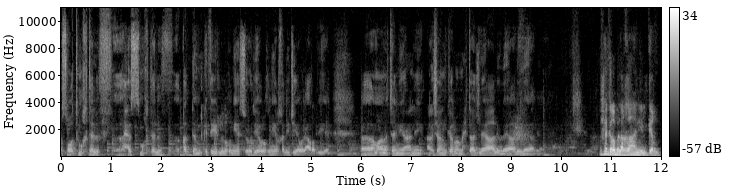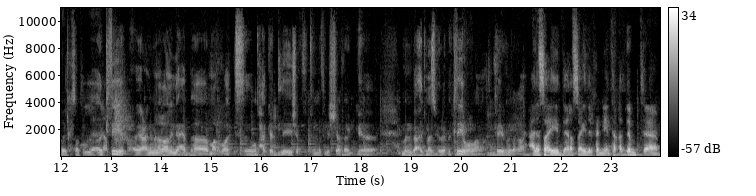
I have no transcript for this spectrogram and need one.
صوت مختلف حس مختلف قدم الكثير للأغنية السعودية والأغنية الخليجية والعربية. أمانة يعني عشان نكرمه محتاج ليالي وليالي وليالي. وش أقرب الأغاني لقلبك صوت كثير. يعني من الأغاني اللي أحبها مرت وضحكت لي شفت مثل الشفق من بعد مزح كثير والله كثير من الأغاني. على صعيد على الصعيد الفني أنت قدمت آه،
